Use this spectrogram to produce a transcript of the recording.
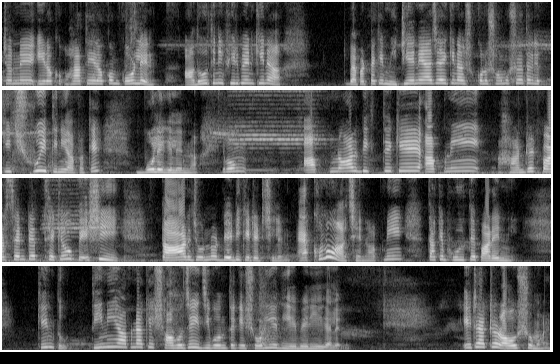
জন্য এরকম, হাতে এরকম করলেন, আদৌ তিনি ফিরবেন কি না, ব্যাপারটাকে মিটিয়ে নেওয়া যায় কি না, কোনো সমস্যা থাকলে কিছুই তিনি আপনাকে বলে গেলেন না। এবং আপনার দিক থেকে আপনি হান্ড্রেড পার্সেন্টের থেকেও বেশি তার জন্য ডেডিকেটেড ছিলেন। এখনও আছেন, আপনি তাকে ভুলতে পারেননি। কিন্তু তিনি আপনাকে সহজেই জীবন থেকে সরিয়ে দিয়ে বেরিয়ে গেলেন। এটা একটা রহস্যময়।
